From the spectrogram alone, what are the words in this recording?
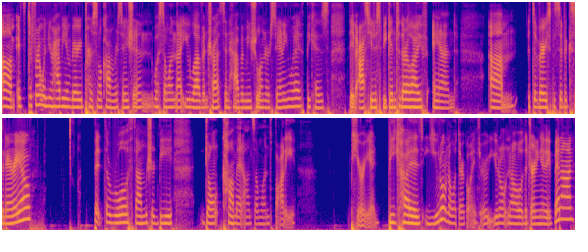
Um, it's different when you're having a very personal conversation with someone that you love and trust and have a mutual understanding with because they've asked you to speak into their life and um, it's a very specific scenario. But the rule of thumb should be don't comment on someone's body, period. Because you don't know what they're going through. You don't know the journey that they've been on.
